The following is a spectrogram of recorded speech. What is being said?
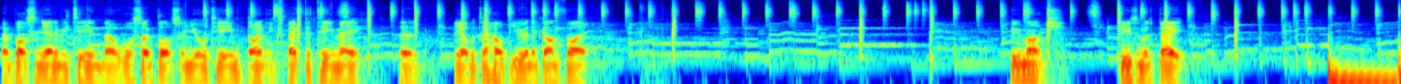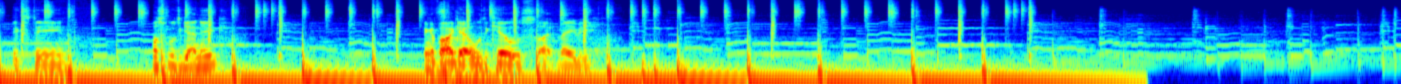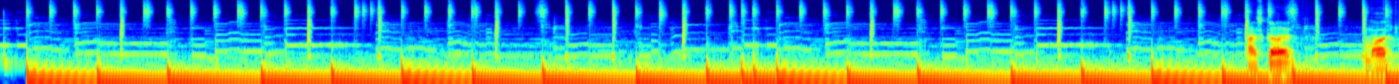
there are bots on the enemy team, there are also bots on your team. Don't expect a teammate to be able to help you in a gunfight. Too much. Use them as bait. 16. Possible to get a nuke? I think if I get all the kills, like maybe. Let's go. Come on.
